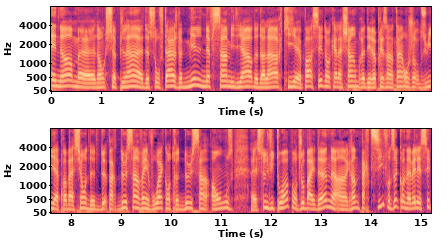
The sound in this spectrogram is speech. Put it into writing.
énorme. euh, donc, ce plan de sauvetage de 1900 milliards de dollars qui est passé donc à la Chambre des représentants aujourd'hui. Approbation de deux- par 220 voix contre 211. Euh, c'est une victoire pour Joe Biden en grande partie. Il faut dire qu'on avait laissé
